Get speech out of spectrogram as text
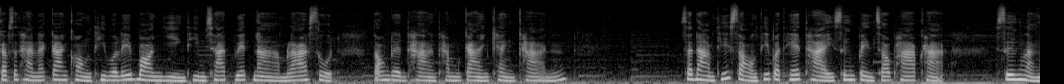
กับสถานการณ์ของทีมวอลเลย์บอลหญิงทีมชาติเวียดนามล่าสุด ต้องเดินทางทำการแข่งขัน สนามที่ 2 ที่ประเทศไทยซึ่งเป็นเจ้าภาพค่ะ ซึ่งหลัง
